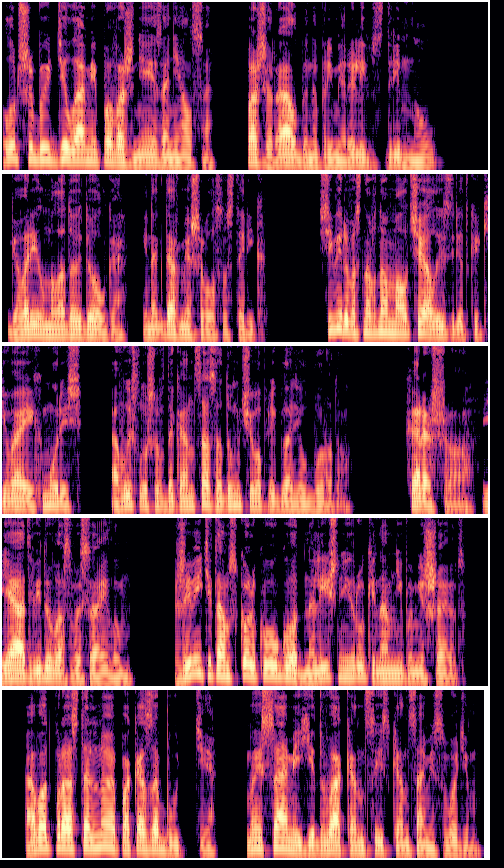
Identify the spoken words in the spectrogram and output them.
Лучше бы делами поважнее занялся. Пожрал бы, например, или вздремнул. Говорил молодой долго, иногда вмешивался старик. Сибир в основном молчал, изредка кивая и хмурясь, а выслушав до конца, задумчиво пригладил бороду. «Хорошо, я отведу вас в Эсайлум. Живите там сколько угодно, лишние руки нам не помешают. А вот про остальное пока забудьте. Мы сами едва концы с концами сводим.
